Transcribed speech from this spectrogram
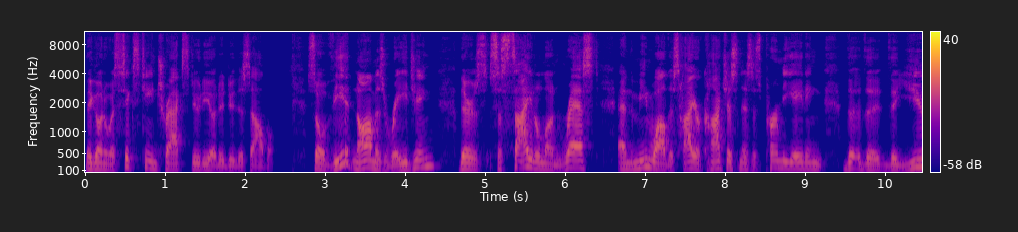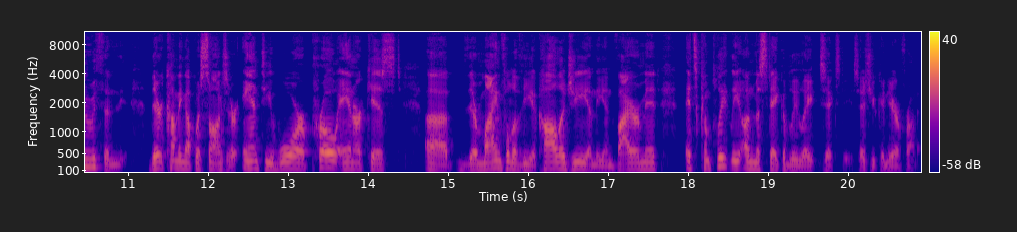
they go into a 16 track studio to do this album. So vietnam is raging. There's societal unrest and meanwhile this higher consciousness is permeating the the the youth and they're coming up with songs that are anti-war pro-anarchist uh, they're mindful of the ecology and the environment. It's completely unmistakably late 60s, as you can hear from it.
